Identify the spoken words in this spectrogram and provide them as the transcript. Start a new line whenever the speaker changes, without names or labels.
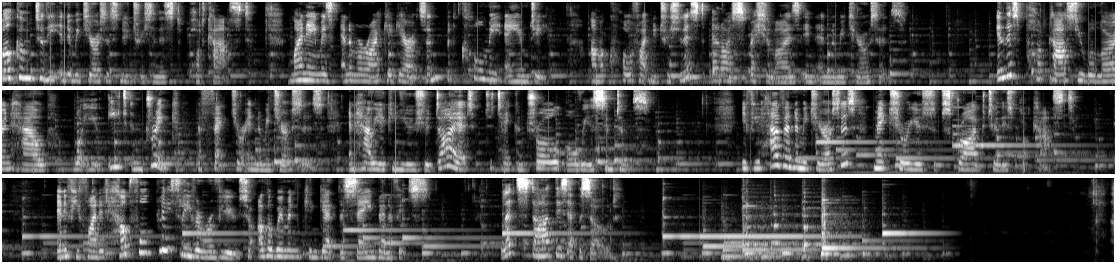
Welcome to the Endometriosis Nutritionist podcast. My name is Anna Marike Gerritsen, but call me AMG. I'm a qualified nutritionist and I specialize in endometriosis. In this podcast, you will learn how what you eat and drink affect your endometriosis and how you can use your diet to take control over your symptoms. If you have endometriosis, make sure you subscribe to this podcast. And if you find it helpful, please leave a review so other women can get the same benefits. Let's start this episode.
